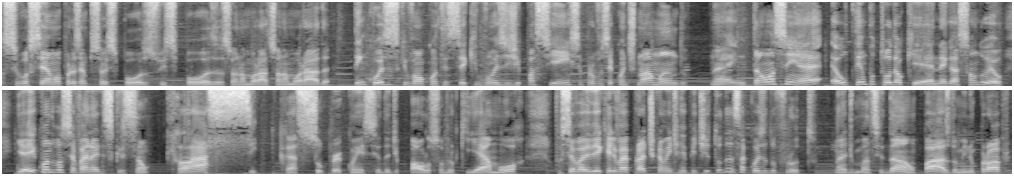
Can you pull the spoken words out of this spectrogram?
se você ama, por exemplo, seu esposo, sua esposa, seu namorado, sua namorada, tem coisas que vão acontecer que vão exigir paciência pra você continuar amando, né? Então, assim, é, é o tempo todo é o quê? É negação do eu. E aí, quando você vai na descrição clássica, super conhecida de Paulo sobre o que é amor, você vai ver que ele vai praticamente repetir toda essa coisa do fruto, né? De mansidão, paz, domínio próprio.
